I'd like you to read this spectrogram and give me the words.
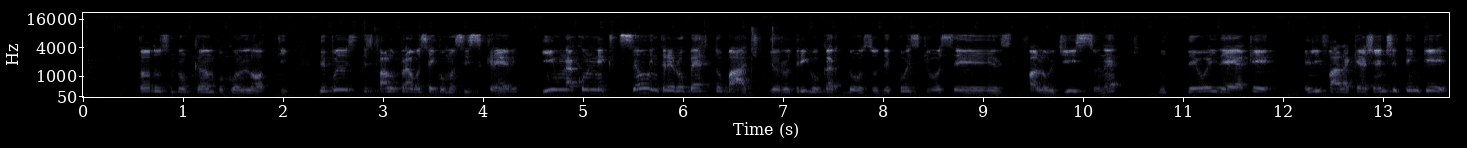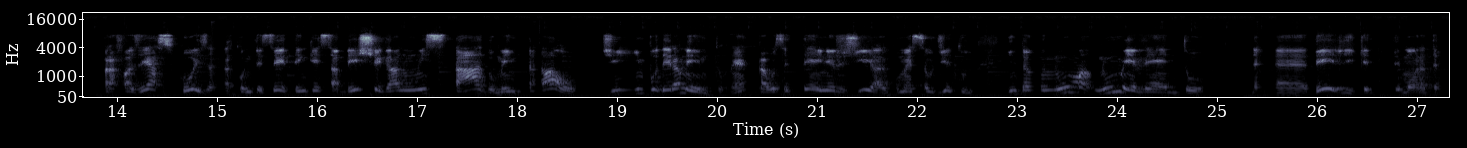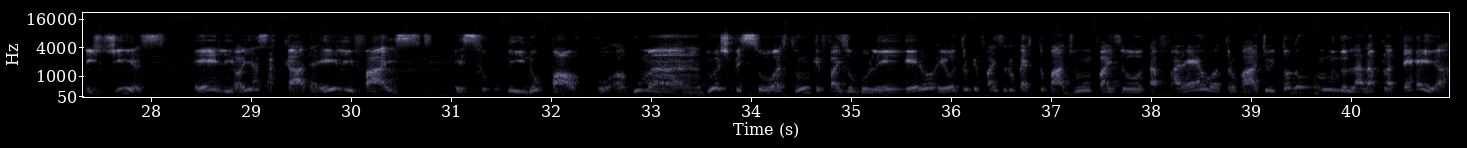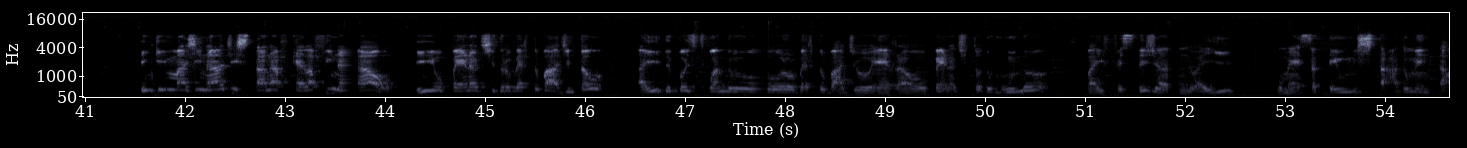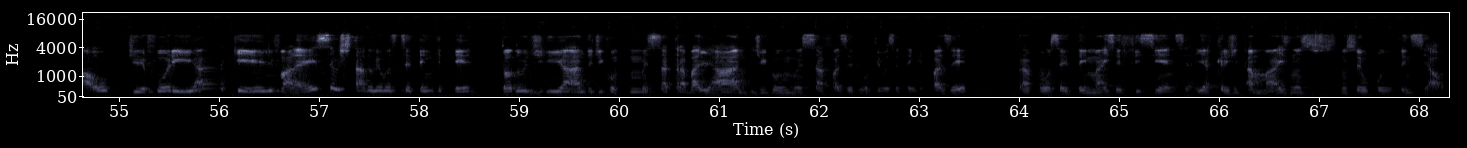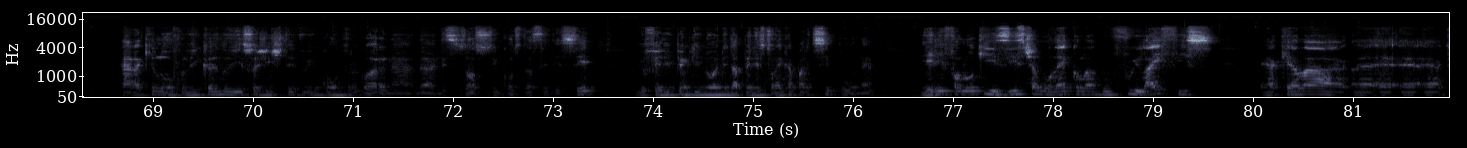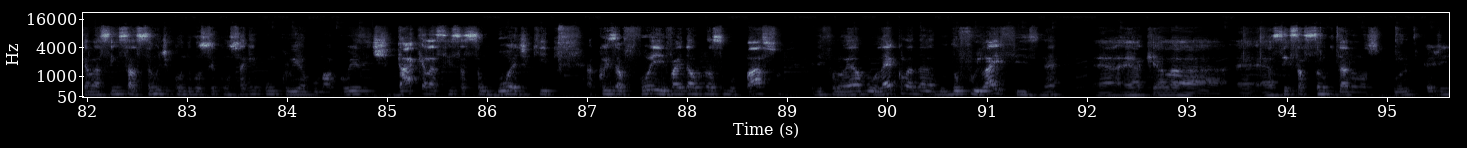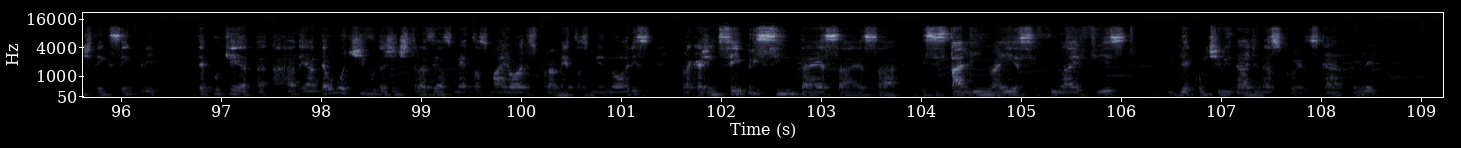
todos no campo com Lotti. Depois eu falo para você como se escreve. E uma conexão entre Roberto Baggio e Rodrigo Cardoso, depois que você falou disso, né? Me deu a ideia que ele fala que a gente tem que, para fazer as coisas acontecer, tem que saber chegar num estado mental de empoderamento, né? Para você ter energia, começa o dia tudo. Então, numa, num evento é, dele, que demora três dias, ele, olha a sacada, ele faz é subir no palco alguma duas pessoas, um que faz o goleiro e outro que faz o Roberto Baggio, um faz o Tafarel, outro Baggio, e todo mundo lá na plateia tem que imaginar de estar naquela final e o pênalti do Roberto Baggio. Então, aí depois quando o Roberto Baggio erra o pênalti, todo mundo vai festejando. Aí começa a ter um estado mental de euforia que ele fala, esse é o estado que você tem que ter todo dia antes de começar a trabalhar, antes de começar a fazer o que você tem que fazer, para você ter mais eficiência e acreditar mais no, no, seu potencial. Cara, que louco. Linkando isso, a gente teve um encontro agora na, na, nesses nossos encontros da CDC e o Felipe Anguinoni da Perestroika participou, né? Ele falou que existe a molécula do fui lá e fiz é aquela, é, é, é, aquela sensação de quando você consegue concluir alguma coisa e te dá aquela sensação boa de que a coisa foi e vai dar o próximo passo. Ele falou, é a molécula da, do, do, fui lá e fiz, né? É, é aquela é, é, a sensação que dá no nosso corpo que a gente tem que sempre, até porque é, até o motivo da gente trazer as metas maiores para metas menores, para que a gente sempre sinta essa, essa, esse estalinho aí, esse fui lá e fiz e dê continuidade nas coisas. Cara, bem legal.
